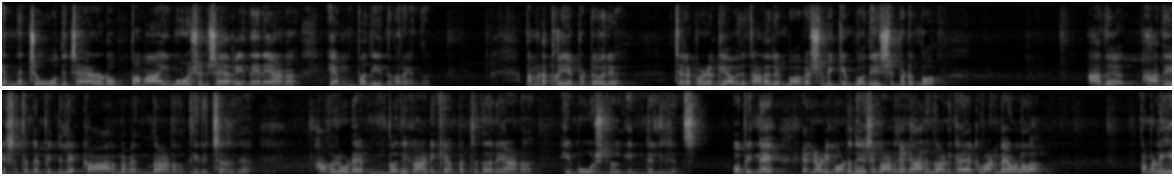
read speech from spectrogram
എന്ന് ചോദിച്ച് അയാളോടൊപ്പം ആ ഇമോഷൻ ഷെയർ ചെയ്യുന്നതിനെയാണ് എമ്പതി എന്ന് പറയുന്നത്. നമ്മുടെ പ്രിയപ്പെട്ടവർ ചിലപ്പോഴൊക്കെ അവർ തളരുമ്പോൾ വിഷമിക്കുമ്പോൾ ദേഷ്യപ്പെടുമ്പോൾ അത് ആ ദേഷ്യത്തിന്റെ പിന്നിലെ കാരണം എന്താണെന്ന് തിരിച്ചറിഞ്ഞ് അവരോട് എമ്പതി കാണിക്കാൻ പറ്റുന്നതിനെയാണ് ഇമോഷണൽ ഇന്റലിജൻസ്. ഓ പിന്നെ എന്നോട് ഇങ്ങോട്ട് ദേഷ്യം കാണിച്ചാൽ ഞാനും കാണിക്കാം. അയാൾക്ക് പണ്ടേ ഉള്ളതാണ് നമ്മൾ ഈ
